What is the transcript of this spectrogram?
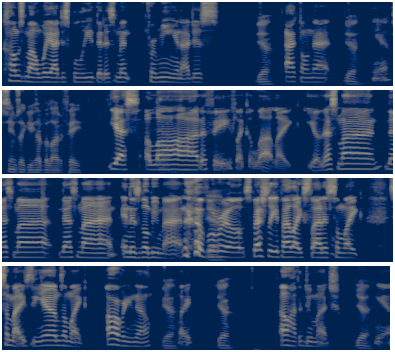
comes my way i just believe that it's meant for me and i just yeah. act on that. Yeah. Yeah. It seems like you have a lot of faith yes a lot of faith like a lot like yo that's mine that's mine that's mine and it's gonna be mine for Yeah. real especially if i like slide in some like somebody's dms i'm like i already know yeah. like yeah. I don't have to do much. Yeah. Yeah.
